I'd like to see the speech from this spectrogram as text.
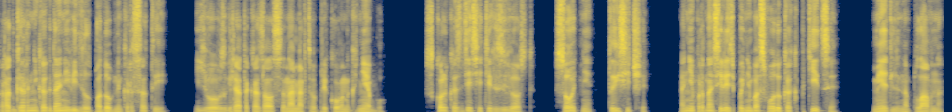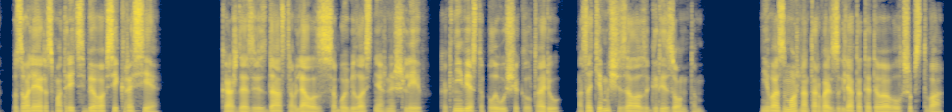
Радгар никогда не видел подобной красоты. Его взгляд оказался намертво прикован к небу. Сколько здесь этих звезд? Сотни? Тысячи? Они проносились по небосводу, как птицы. Медленно, плавно, позволяя рассмотреть себя во всей красе. Каждая звезда оставляла за собой белоснежный шлейф, как невеста, плывущая к алтарю, а затем исчезала за горизонтом. Невозможно оторвать взгляд от этого волшебства.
